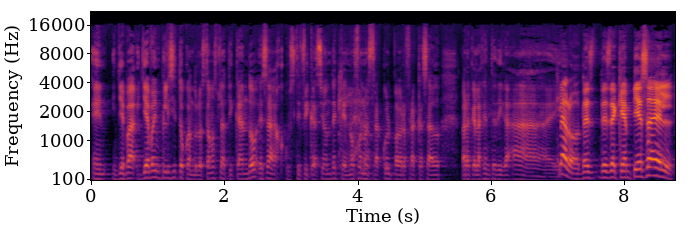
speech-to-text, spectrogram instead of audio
en- lleva, lleva implícito cuando lo estamos platicando esa justificación de que no fue nuestra culpa haber fracasado para que la gente diga, ay, Claro, des- desde que empieza el...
